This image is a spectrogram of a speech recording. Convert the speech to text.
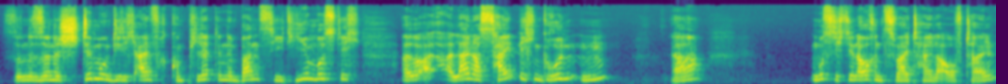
so eine so eine Stimmung, die dich einfach komplett in den Band zieht. Hier musste ich also allein aus zeitlichen Gründen, ja, musste ich den auch in zwei Teile aufteilen.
